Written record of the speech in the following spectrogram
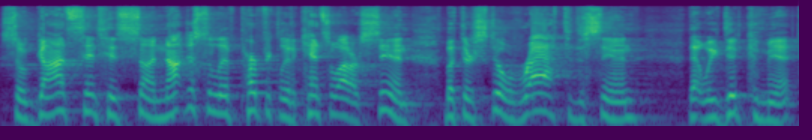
So God sent his son not just to live perfectly to cancel out our sin, but there's still wrath to the sin that we did commit.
